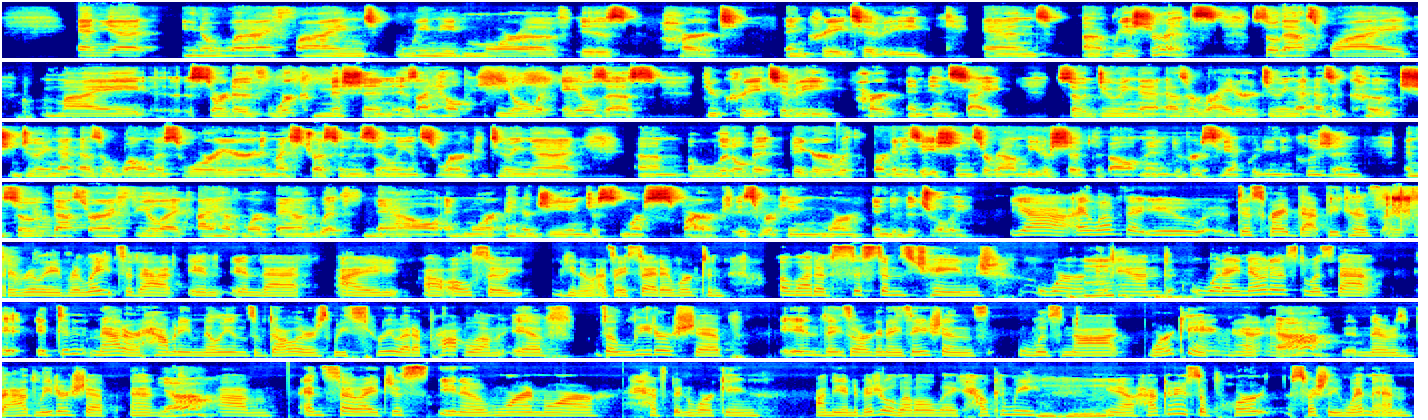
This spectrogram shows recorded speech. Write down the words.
And yet, you know, what I find we need more of is heart and creativity and uh, reassurance. So that's why my sort of work mission is I help heal what ails us through creativity, heart, and insight. So, doing that as a writer, doing that as a coach, doing that as a wellness warrior in my stress and resilience work, doing that um, a little bit bigger with organizations around leadership development, diversity, equity, and inclusion. And so yeah. that's where I feel like I have more bandwidth now and more energy and just more spark is working more individually. Yeah, I love that you described that because I, I really relate to that in in that I uh, also, you know, as I said, I worked in a lot of systems change work. Mm-hmm. And what I noticed was that it, it didn't matter how many millions of dollars we threw at a problem if the leadership in these organizations was not working and, yeah. and, there was bad leadership and yeah. um, and so i just you know more and more have been working on the individual level like how can we mm-hmm. you know how can i support especially women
